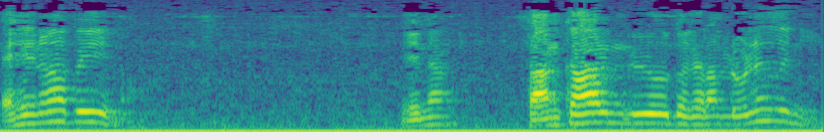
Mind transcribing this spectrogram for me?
ඇහෙනවා පේනවා. එහෙනම් සංඛාර නිරෝධ කරන්න ඕනේ නැසනේ.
